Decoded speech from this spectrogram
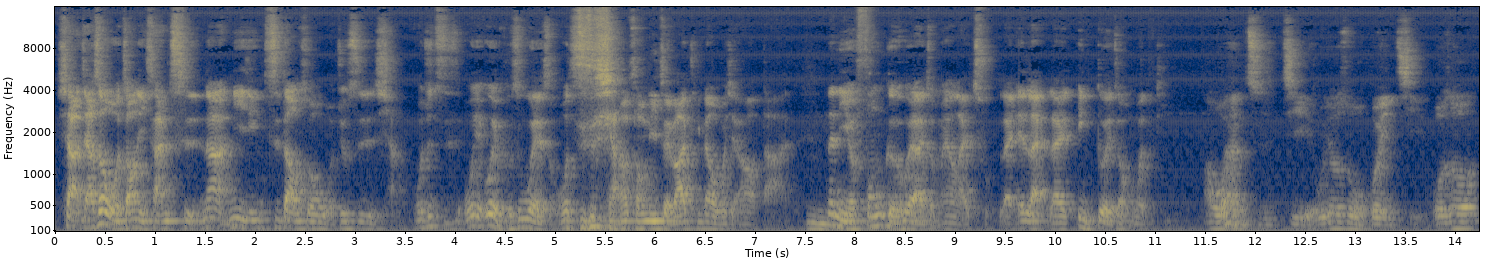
假假设我找你三次，那你已经知道说我就是想，我就只我也我也不是为了什么，我只是想要从你嘴巴听到我想要的答案。那你的风格会来怎么样来处来来来应对这种问题啊？我很直接，我就说我不会接。我说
